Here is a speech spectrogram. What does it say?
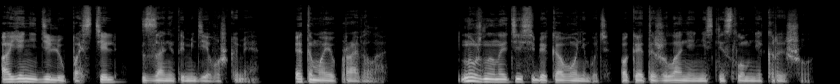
А я не делю постель с занятыми девушками. Это мое правило. Нужно найти себе кого-нибудь, пока это желание не снесло мне крышу.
